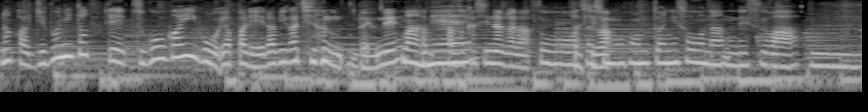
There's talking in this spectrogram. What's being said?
なんか自分にとって都合がいい方やっぱり選びがちなんだよね。まあね恥ずかしながら。そう私も本当にそうなんですわ。うん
